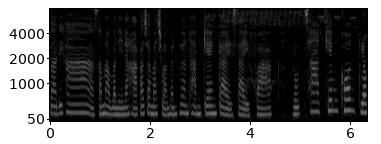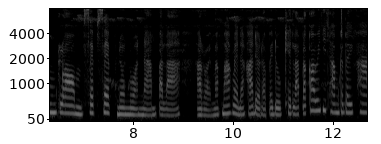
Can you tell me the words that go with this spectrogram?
สวัสดีค่ะสำหรับวันนี้นะคะ ก็จะมาชวนเพื่อนๆทำแกงไก่ใส่ฟักรสชาติเข้มข้นกลมกลอมแซ่บๆนัวๆน้ำปลาร้าอร่อยมากๆเลยนะคะ เดี๋ยวเราไปดูเคล็ดลับแล้วก็วิธีทำกันเลยค่ะ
